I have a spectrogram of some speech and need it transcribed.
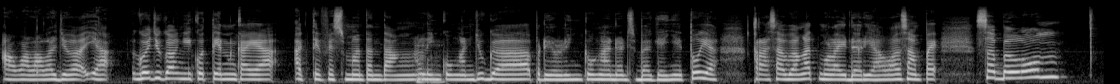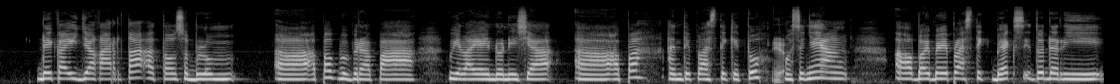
awal-awal juga ya gue juga ngikutin kayak aktivisme tentang Hmm. lingkungan juga, peduli lingkungan dan sebagainya itu ya kerasa banget mulai dari awal sampai sebelum DKI Jakarta atau sebelum eh, apa beberapa wilayah Indonesia eh, apa anti plastik itu, Iya. maksudnya yang eh, bye bye plastic bags itu dari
